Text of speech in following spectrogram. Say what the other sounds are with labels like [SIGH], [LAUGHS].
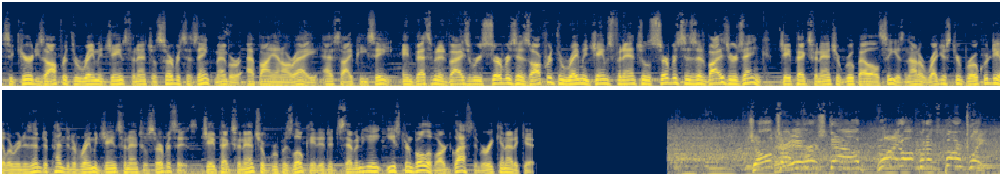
Securities offered through Raymond James Financial Services Inc. member FINRA SIPC. Investment advisory services offered through Raymond James Financial Services Advisors Inc. JPEX Financial Group LLC is not a registered broker dealer and is independent of Raymond James Financial Services. JPEX Financial Group is located at 78 Eastern Boulevard, Glastonbury, Connecticut. Jones on first down, wide open, it's Barkley.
